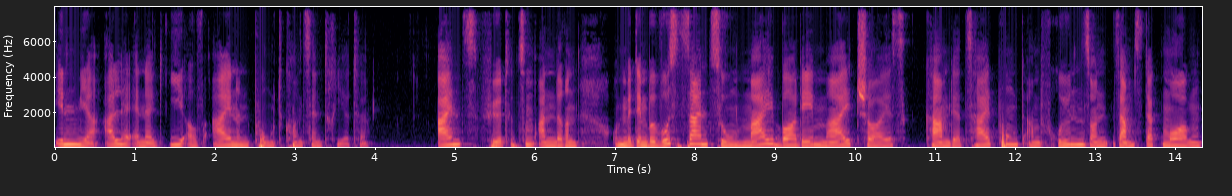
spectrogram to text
in mir alle Energie auf einen Punkt konzentrierte. Eins führte zum anderen, und mit dem Bewusstsein zu My Body, My Choice kam der Zeitpunkt am frühen Son Samstagmorgen,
